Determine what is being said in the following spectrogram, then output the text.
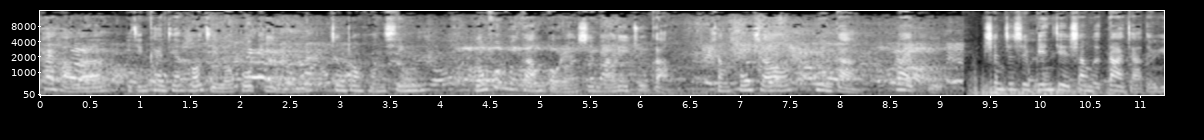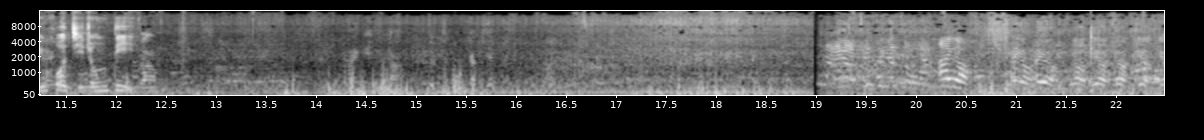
太好了，已经看见好几楼剥皮鱼，正中红心。龙凤渔港果然是苗栗诸港，像通宵、运港、外埔，甚至是边界上的大甲的渔货集中地。哎呦，哎呦，哎呦，呦呦呦呦呦呦！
